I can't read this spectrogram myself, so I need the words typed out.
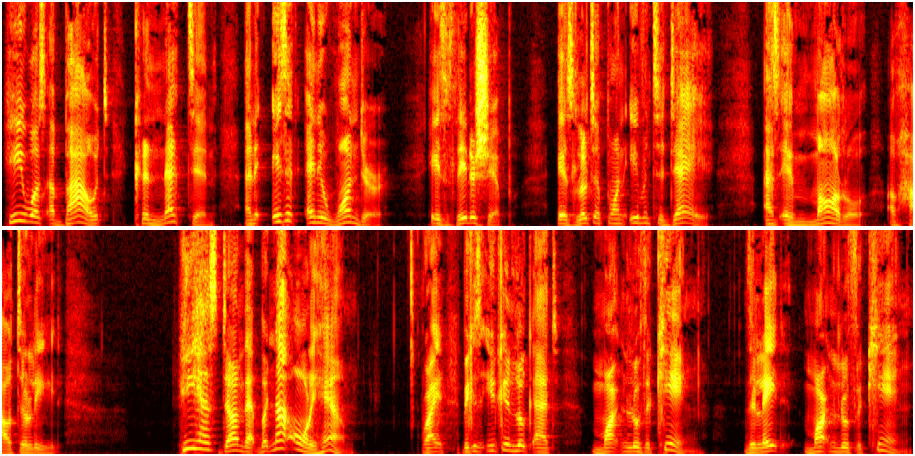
He was about connecting, and is it any wonder his leadership is looked upon even today as a model of how to lead. He has done that, but not only him, right? Because you can look at Martin Luther King, the late Martin Luther King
